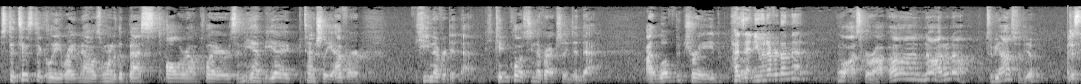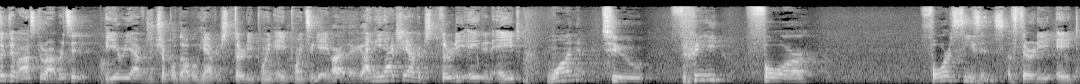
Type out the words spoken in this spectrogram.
statistically right now as one of the best all-around players in the NBA potentially ever, he never did that. He came close. He never actually did that. I love the trade. Has anyone ever done that? Well, Oscar. Uh, no, I don't know. To be honest with you. I just looked up Oscar Robertson. The year he averaged a triple double, he averaged 30.8 points a game. All right, there you go. And he actually averaged 38 and 8. One, two, three, four, four seasons of 38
